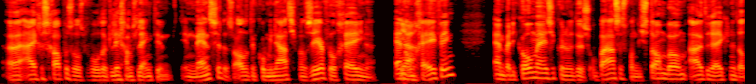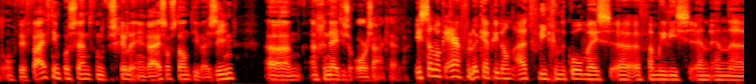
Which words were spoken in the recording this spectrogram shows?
eh, eigenschappen... zoals bijvoorbeeld ook lichaamslengte in, in mensen. Dat is altijd een combinatie van zeer veel genen en Ja. omgeving. En bij die koolmezen kunnen we dus op basis van die stamboom uitrekenen... dat ongeveer 15% van de verschillen in reisafstand die wij zien... eh, een genetische oorzaak hebben. Is dan ook erfelijk? Heb je dan uitvliegende koolmeesfamilies en, en eh,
